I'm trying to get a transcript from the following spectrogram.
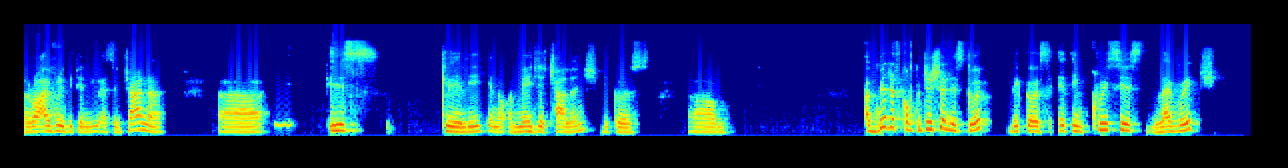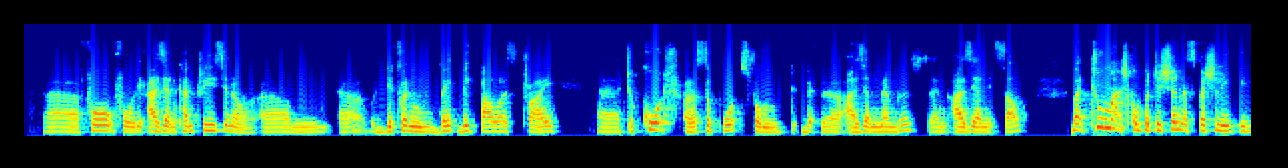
rivalry between US and China uh, is clearly you know a major challenge because um, a bit of competition is good because it increases leverage uh, for for the ASEAN countries. You know, um, uh, different big, big, powers try uh, to court uh, supports from the ASEAN members and ASEAN itself. But too much competition, especially if it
